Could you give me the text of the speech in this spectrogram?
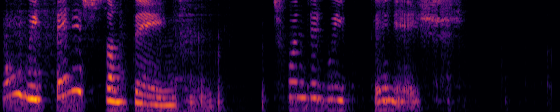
Hey, we finished something. Which one did we finish? I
